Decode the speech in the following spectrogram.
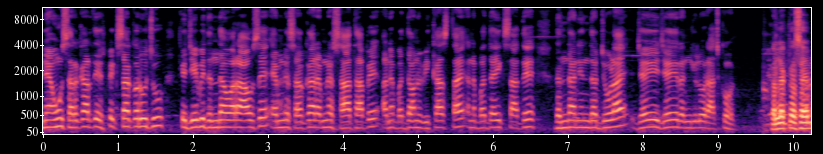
ને હું સરકારથી અપેક્ષા કરું છું કે જે બી ધંધાવાળા આવશે, એમને સરકાર એમને સાથ આપે અને બધાનો વિકાસ થાય અને બધા એક સાથે ધંધાની અંદર જોડાય. જય જય રંગીલો રાજકોટ. કલેક્ટર સાહેબ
